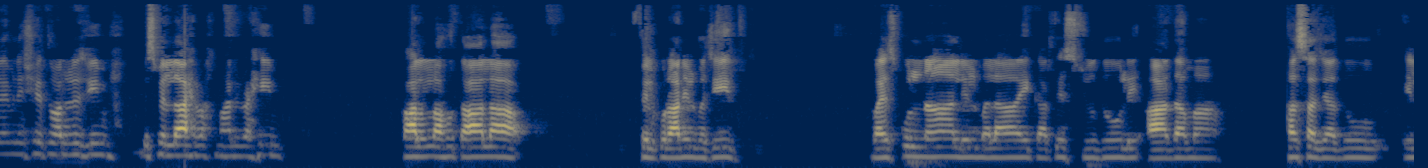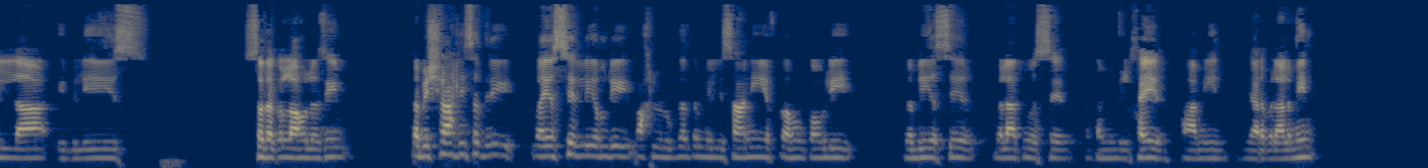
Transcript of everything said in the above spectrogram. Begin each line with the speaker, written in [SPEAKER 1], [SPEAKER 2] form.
[SPEAKER 1] بالله من الشيطان الرجيم بسم الله الرحمن الرحيم قال الله تعالى في القرآن المجيد وَإِذْ قُلْنَا لِلْمَلَائِكَةِ اسْجُدُوا لِآدَمَ، فَسَجَدُوا إِلَّا إِبْلِيسَ۔ صدق اللہ العظیم۔ رب اشرح لي صدري ويسر لي امري واحلل عقدة من لساني يفقهوا قولي ربي يسر ولا تعسر وتمم بالخير آمين يا رب العالمين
